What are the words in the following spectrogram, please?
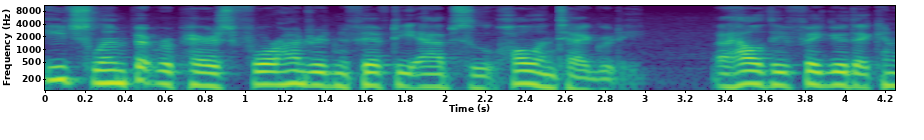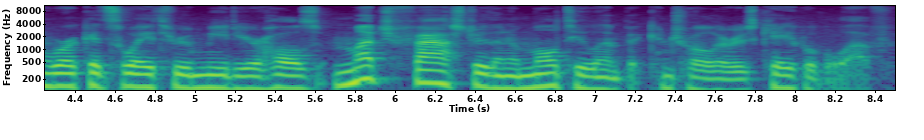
Each limpet repairs 450 absolute hull integrity, a healthy figure that can work its way through meteor hulls much faster than a multi-limpet controller is capable of.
